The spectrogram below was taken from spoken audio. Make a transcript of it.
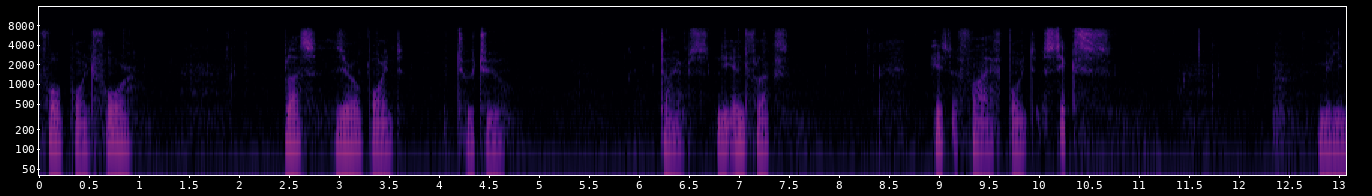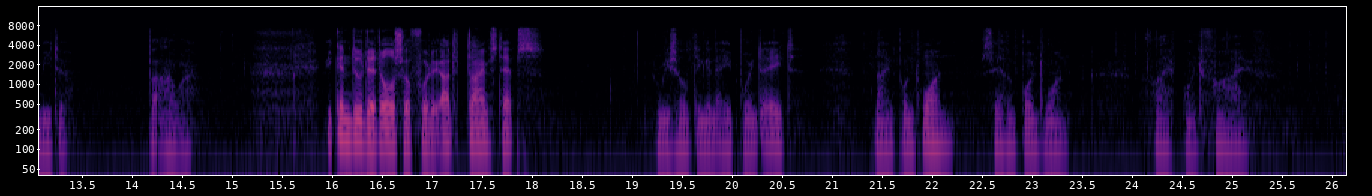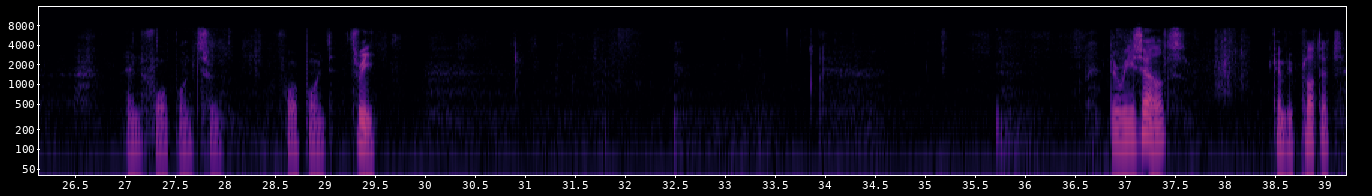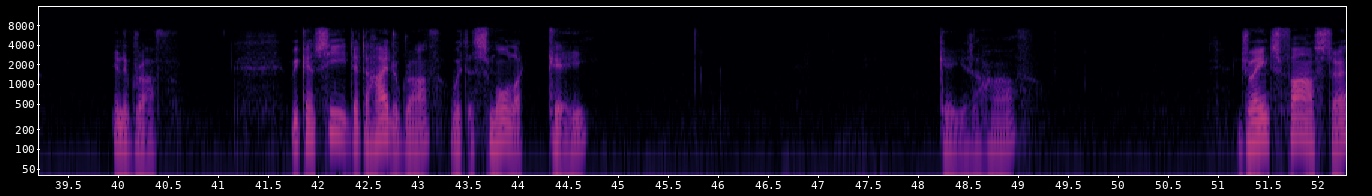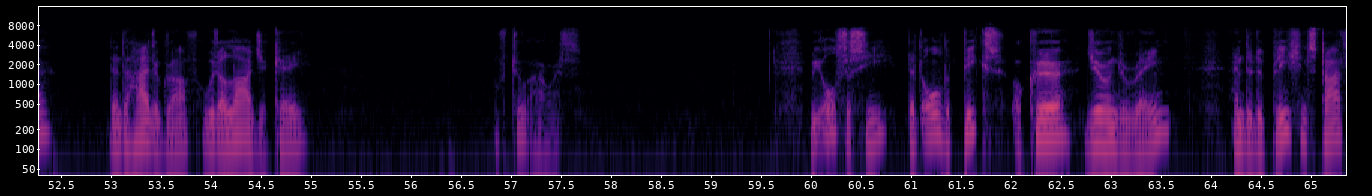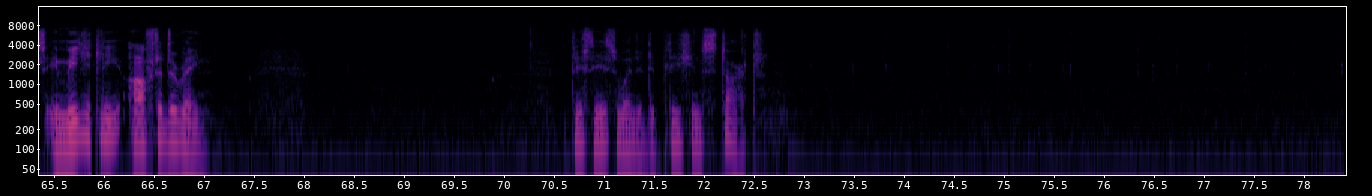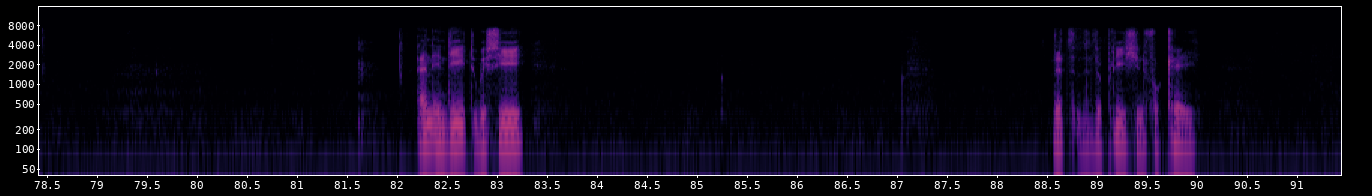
4.4 plus 0.22 times the influx is 5.6 millimeter per hour. We can do that also for the other time steps resulting in 8.8, 9.1, 7.1 5.5 and 4.3 4.3 The results can be plotted in the graph. We can see that the hydrograph with a smaller k, k is a half, drains faster than the hydrograph with a larger K of 2 hours. We also see that all the peaks occur during the rain and the depletion starts immediately after the rain. This is when the depletion starts. and indeed we see that the depletion for K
